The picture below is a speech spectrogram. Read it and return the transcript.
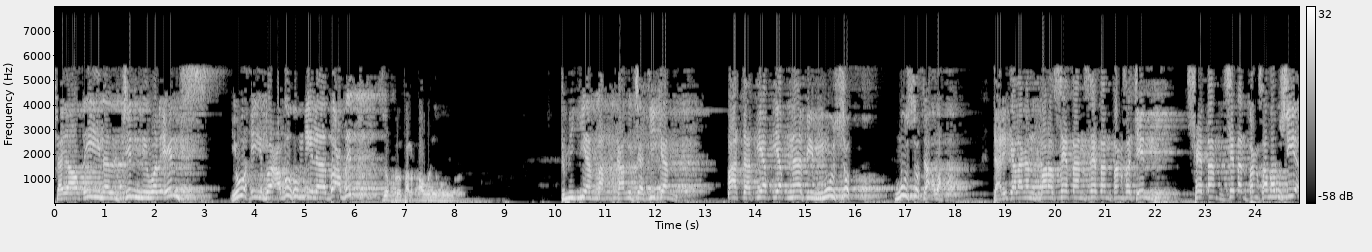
syayatinal jinni wal ins yuhi ba'duhum ila ba'din zukhrufal qawli Demikianlah kami jadikan pada tiap-tiap nabi musuh musuh dakwah dari kalangan para setan-setan bangsa jin setan-setan bangsa manusia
